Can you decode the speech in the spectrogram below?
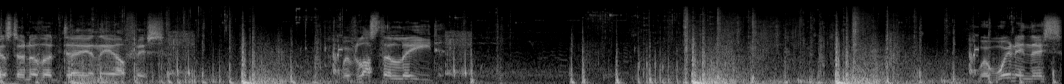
Just another day in the office. We've lost the lead. We're winning this.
